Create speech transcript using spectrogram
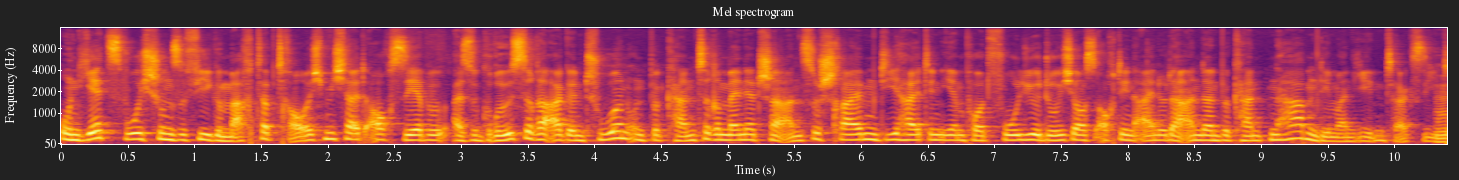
Und jetzt, wo ich schon so viel gemacht habe, traue ich mich halt auch sehr, also größere Agenturen und bekanntere Manager anzuschreiben, die halt in ihrem Portfolio durchaus auch den ein oder anderen Bekannten haben, den man jeden Tag sieht.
